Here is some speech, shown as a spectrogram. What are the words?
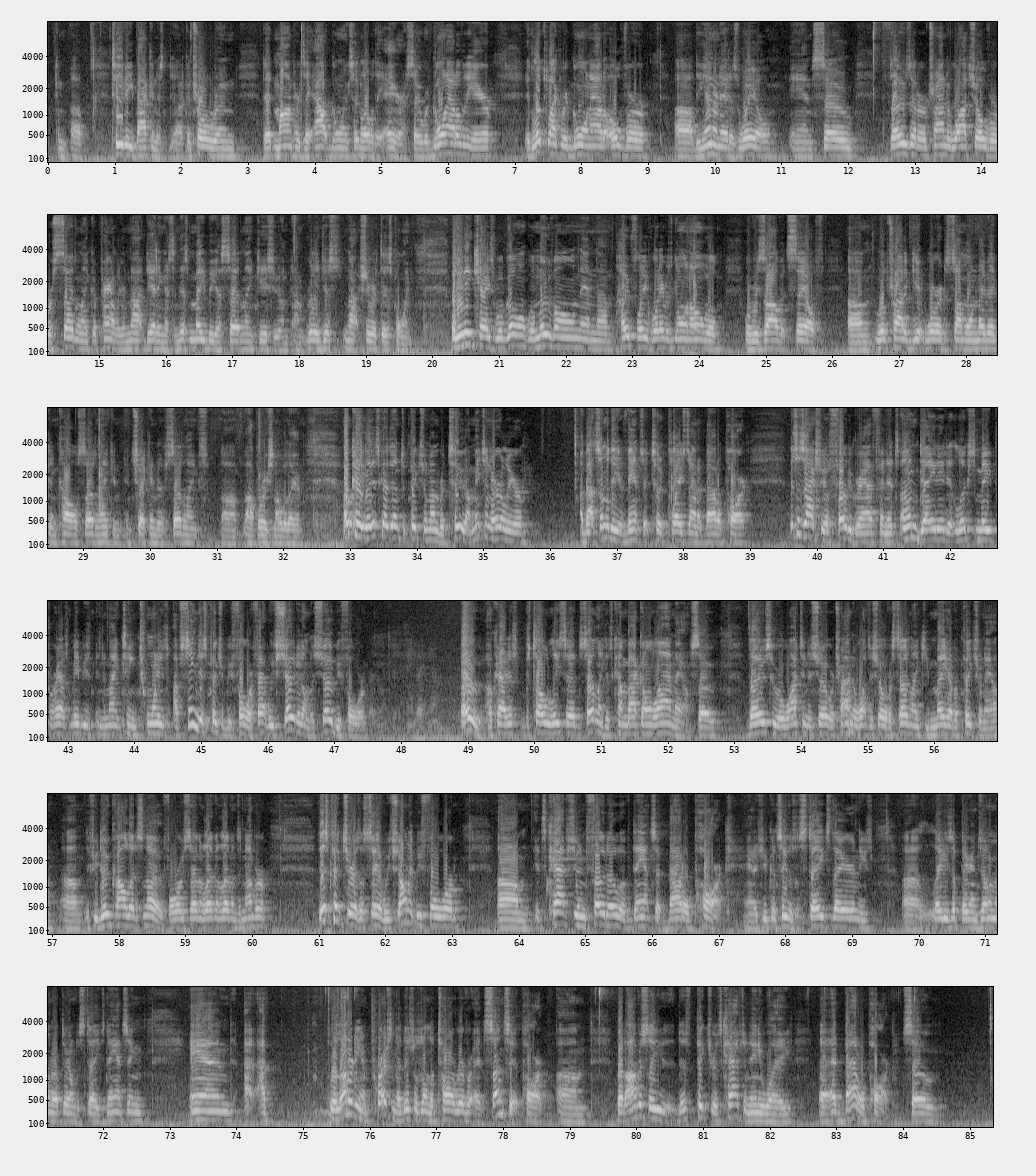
TV back in the uh, control room that monitors the outgoing signal over the air. So we're going out over the air. It looks like we're going out over uh, the internet as well. And so those that are trying to watch over Suddenlink apparently are not getting us, and this may be a Suddenlink issue. I'm, I'm really just not sure at this point. But in any case, we'll go on, we'll move on, and um, hopefully whatever's going on will will resolve itself. Um, we'll try to get word to someone. Maybe they can call Suddenlink and, and check into Suddenlink's uh, operation over there. Okay, let's go down to picture number two. I mentioned earlier about some of the events that took place down at Battle Park. This is actually a photograph, and it's undated. It looks to me perhaps maybe in the 1920s. I've seen this picture before. In fact, we've showed it on the show before. Oh, okay. I just was told Lisa Suddenlink has come back online now. So those who are watching the show or trying to watch the show over Suddenlink, you may have a picture now. Um, if you do call, let us know. 407 1111 is the number. This picture, as I said, we've shown it before. Um, it's captioned photo of dance at Battle Park. And as you can see, there's a stage there, and these uh, ladies up there and gentlemen are up there on the stage dancing. And I, I was under the impression that this was on the Tar River at Sunset Park. Um, but obviously, this picture is captioned anyway uh, at Battle Park. So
